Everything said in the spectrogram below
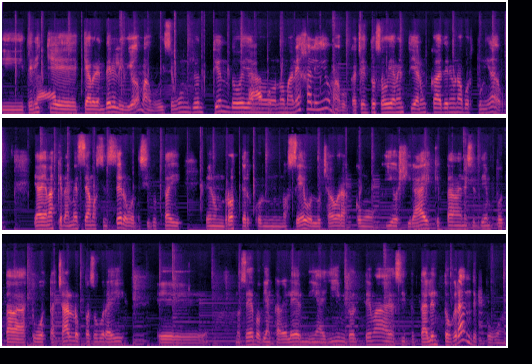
y tenéis que, que aprender el idioma, y según yo entiendo, ella no, no maneja el idioma, ¿cachai? Entonces obviamente ella nunca va a tener una oportunidad. Y además que también seamos sinceros, porque si tú estás en un roster con, no sé, luchadoras como Io Shirai, que estaba en ese tiempo, estaba, estuvo hasta Charlos, pasó por ahí, eh, no sé, pues Bianca Belair, Mia Jim y todo el tema, así, talentos grandes, pues.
